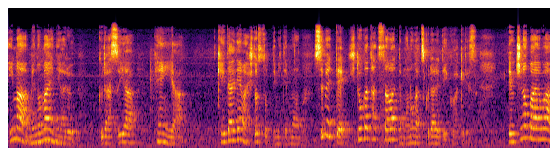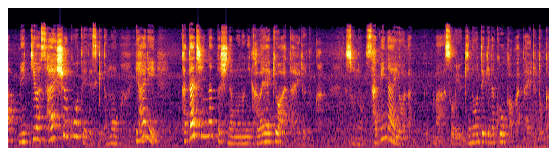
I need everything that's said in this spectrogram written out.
今目の前にあるグラスやペンや携帯電話一つ取ってみても全て人が携わって物が作られていくわけです。でうちの場合はメッキは最終工程ですけどもやはり形になった品物に輝きを与えるとかその錆びないような、まあ、そういう機能的な効果を与えるとか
